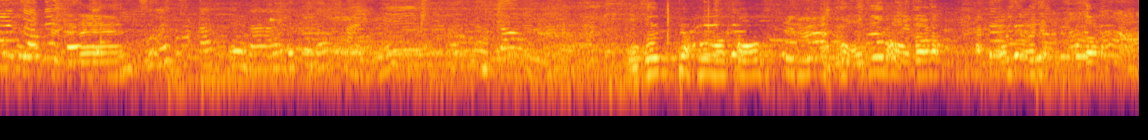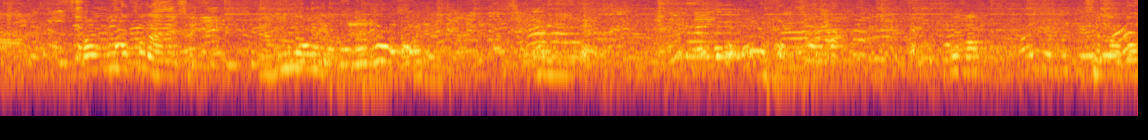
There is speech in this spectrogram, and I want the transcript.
い、じゃあね、一列になって並んでくださいね。踊りたくの顔してる踊ろう踊ろうおいでおいで踊ろうあみんな来ないね一緒にみんなおいでおいでおいでじゃあ、ここ入ってもらお。いよおいでおいで一緒に踊ろう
